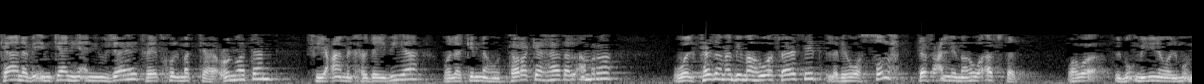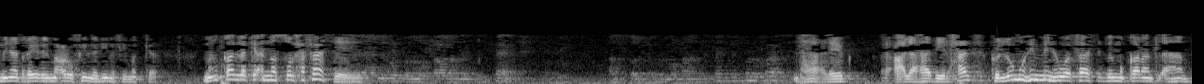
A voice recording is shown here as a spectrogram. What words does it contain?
كان بإمكانه أن يجاهد فيدخل مكة عنوة في عام الحديبية ولكنه ترك هذا الأمر والتزم بما هو فاسد الذي هو الصلح دفعا لما هو أفسد وهو المؤمنين والمؤمنات غير المعروفين الذين في مكة. من قال لك أن الصلح فاسد؟ لا عليك على هذه الحال كل مهم هو فاسد بمقارنة الأهم.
